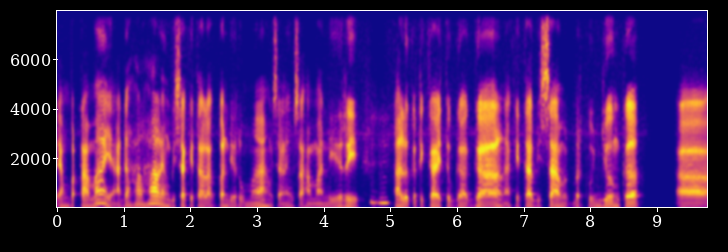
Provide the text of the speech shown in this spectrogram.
Yang pertama ya ada hal-hal yang bisa kita lakukan di rumah, misalnya usaha mandiri. Mm-mm. Lalu ketika itu gagal, nah kita bisa berkunjung ke eh,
